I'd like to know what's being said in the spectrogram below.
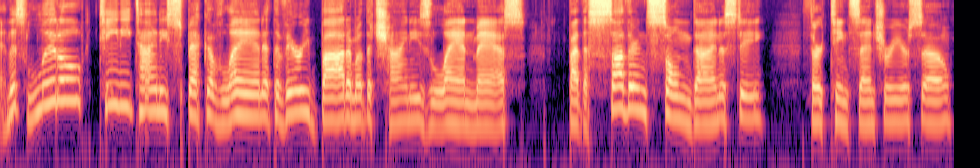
And this little teeny tiny speck of land at the very bottom of the Chinese landmass by the southern Song dynasty 13th century or so,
